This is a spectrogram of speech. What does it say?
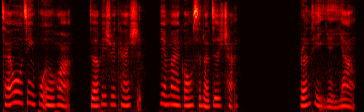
财务进一步恶化，则必须开始变卖公司的资产。人体也一样，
